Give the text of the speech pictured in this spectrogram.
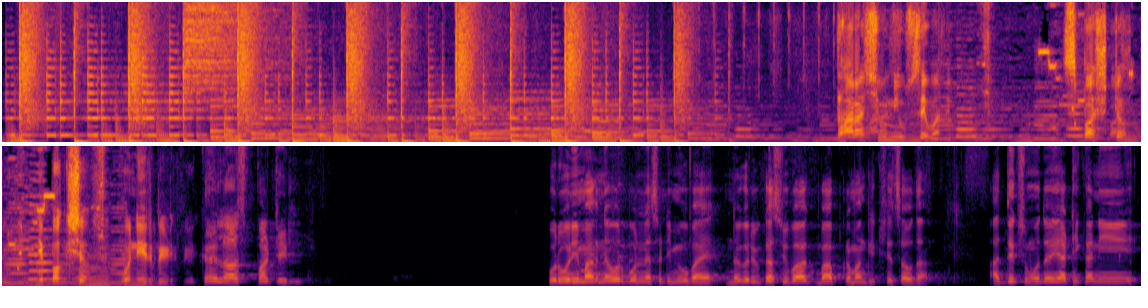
धाराशिव न्यूज सेवन. स्पष्ट निपक्ष व निर्भीड. कैलास पाटील. पुरवणी मागण्यावर बोलण्यासाठी मी उभा आहे. नगरविकास विभाग बाब क्रमांक एकशे चौदा. अध्यक्ष महोदय या ठिकाणी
